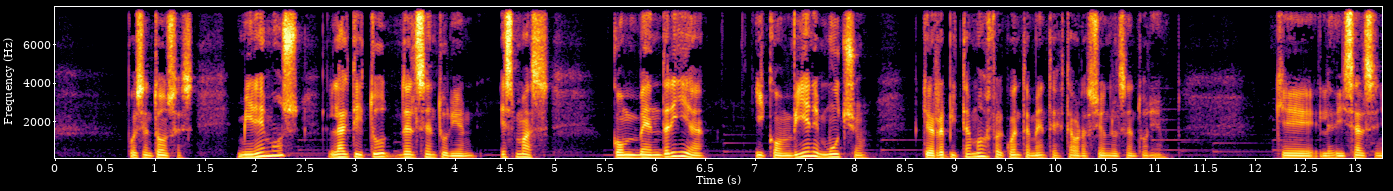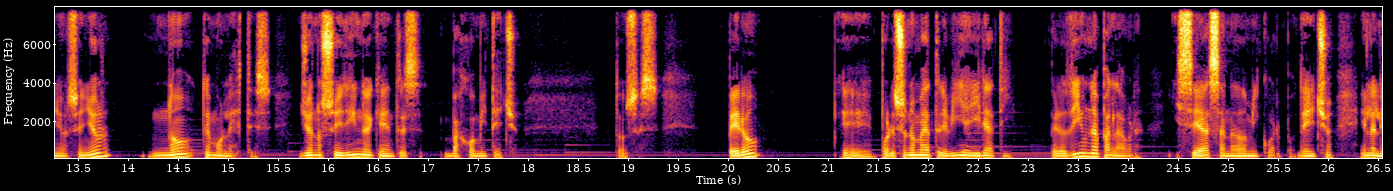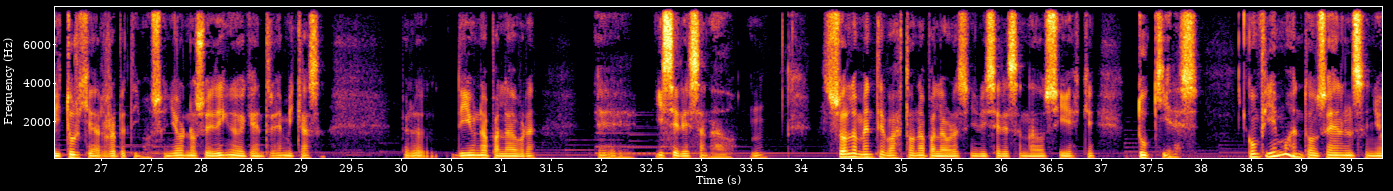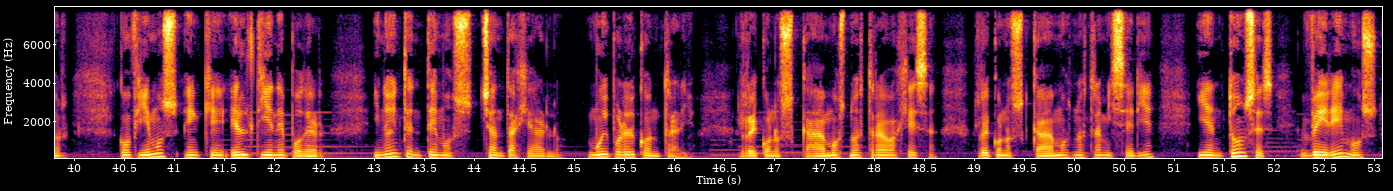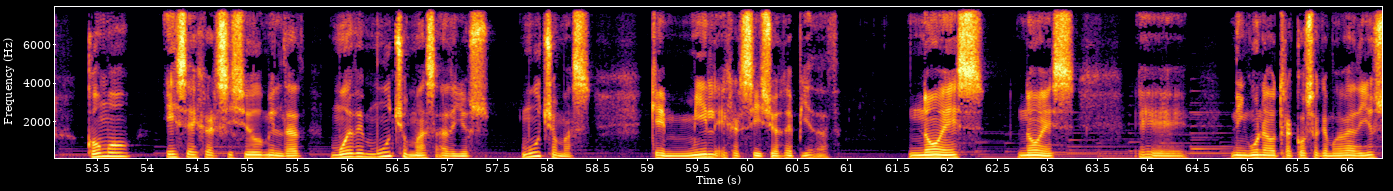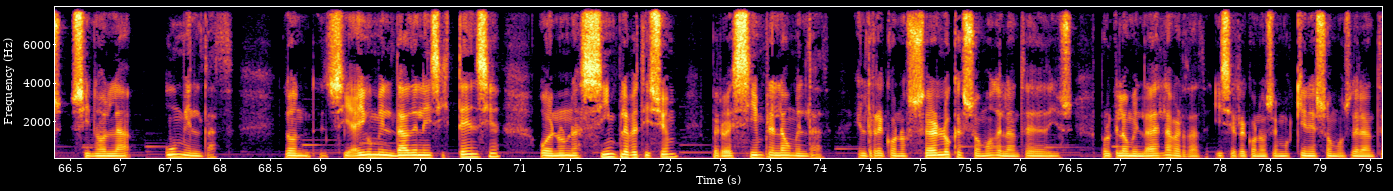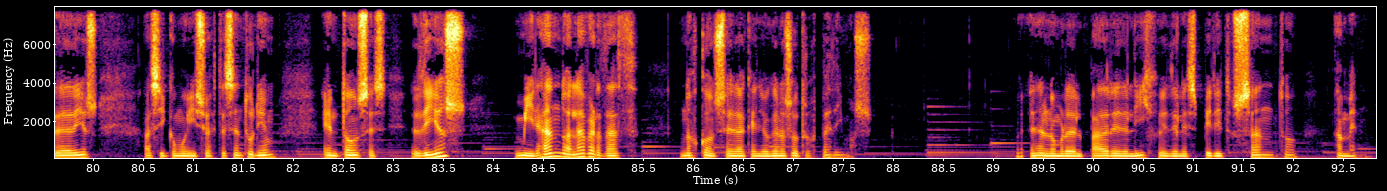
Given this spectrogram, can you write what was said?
Pues entonces, miremos la actitud del centurión. Es más, convendría y conviene mucho que repitamos frecuentemente esta oración del centurión, que le dice al Señor, Señor, no te molestes, yo no soy digno de que entres bajo mi techo. Entonces, pero eh, por eso no me atreví a ir a ti, pero di una palabra y sea sanado mi cuerpo. De hecho, en la liturgia repetimos, Señor, no soy digno de que entres en mi casa, pero di una palabra eh, y seré sanado. Solamente basta una palabra, Señor, y seré sanado si es que tú quieres. Confiemos entonces en el Señor, confiemos en que Él tiene poder y no intentemos chantajearlo, muy por el contrario, reconozcamos nuestra bajeza, reconozcamos nuestra miseria y entonces veremos cómo ese ejercicio de humildad mueve mucho más a Dios, mucho más que mil ejercicios de piedad. No es, no es eh, ninguna otra cosa que mueve a Dios, sino la humildad. Donde, si hay humildad en la insistencia o en una simple petición, pero es siempre la humildad, el reconocer lo que somos delante de Dios, porque la humildad es la verdad, y si reconocemos quiénes somos delante de Dios, así como hizo este centurión, entonces Dios, mirando a la verdad, nos concede aquello que nosotros pedimos. En el nombre del Padre, del Hijo y del Espíritu Santo. Amén.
